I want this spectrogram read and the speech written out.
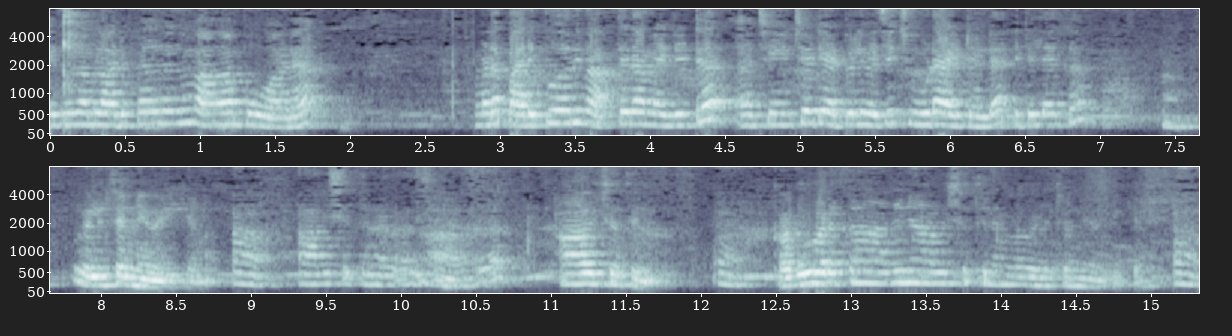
ഇത് നമ്മൾ അടുപ്പിൽ നിന്ന് വാങ്ങാൻ പോവാണ്. നമ്മുടെ പരിപ്പ് കറി വറുത്തിടാൻ വേണ്ടിട്ട് ചീൻചട്ടി അടുപ്പിൽ വെച്ച് ചൂടായിട്ടുണ്ട്. ഇതിലേക്ക്? വെളിച്ചെണ്ണ ഒഴിക്കണം. ആ ആവശ്യത്തിന്. ആവശ്യത്തിന് കടുവറക്കാൻ അതിന് ആവശ്യത്തിനുള്ള വെളിച്ചെണ്ണ ഒഴിക്കണം ആ. ഉം,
